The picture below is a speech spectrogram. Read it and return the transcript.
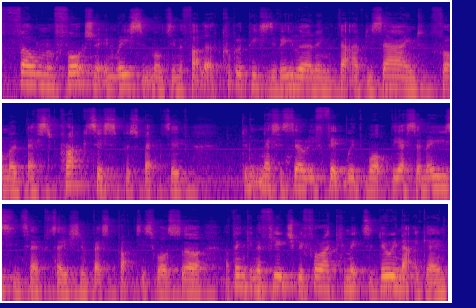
felt unfortunate in recent months in the fact that a couple of pieces of e-learning that I've designed from a best practice perspective didn't necessarily fit with what the SME's interpretation of best practice was. So I think in the future, before I commit to doing that again,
